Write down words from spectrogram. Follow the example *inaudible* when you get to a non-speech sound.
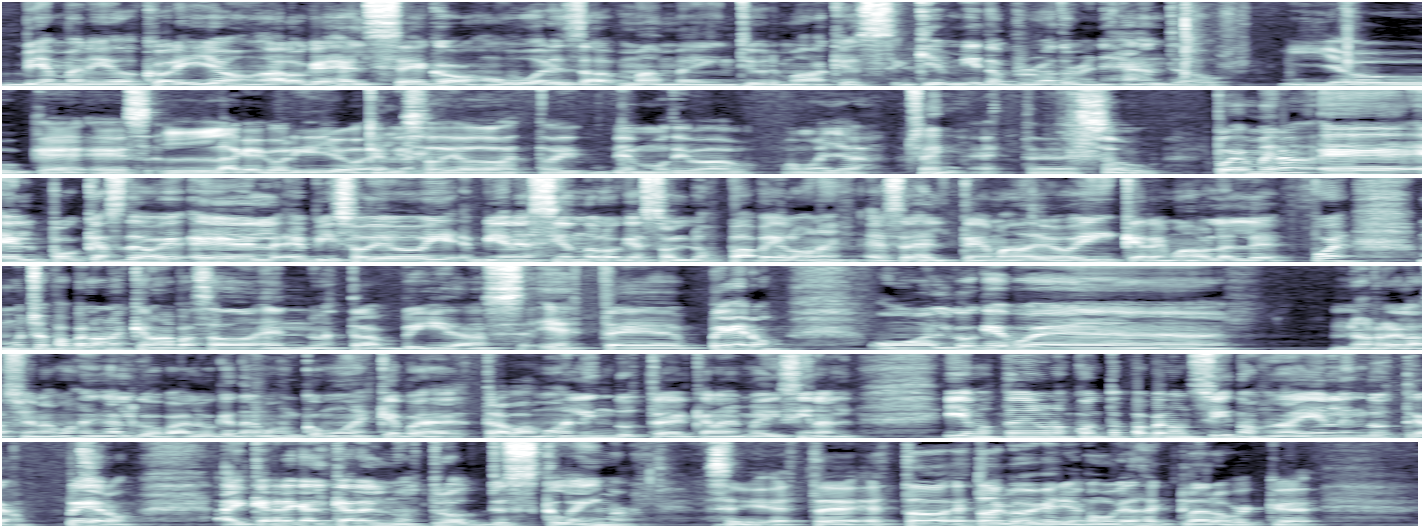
Bienvenidos, Corillo, a lo que es el seco. What is up, my main dude Marcus? Give me the brother in handle. Yo, ¿qué es la que corillo? Episodio 2, estoy bien motivado. Vamos allá. ¿Sí? Este, so, Pues mira, eh, el podcast de hoy, el episodio de hoy viene siendo lo que son los papelones. Ese es el tema de hoy. Queremos hablarle, pues, muchos papelones que nos ha pasado en nuestras vidas. Este, pero, o algo que pues nos relacionamos en algo, algo que tenemos en común es que pues trabajamos en la industria del canal medicinal y hemos tenido unos cuantos papeloncitos ahí en la industria, pero hay que recalcar el nuestro disclaimer. Sí, este, esto, esto es algo que quería como que dejar claro porque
